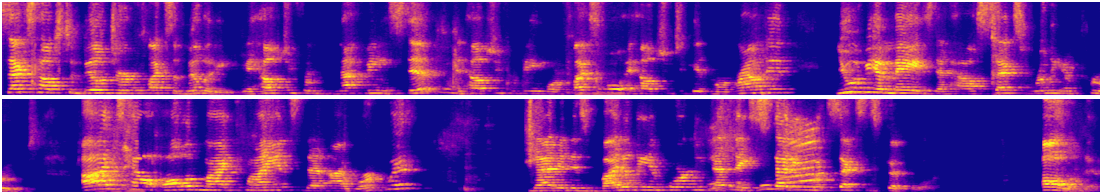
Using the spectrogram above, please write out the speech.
Sex helps to build your flexibility. It helps you from not being stiff. It helps you from being more flexible. It helps you to get more grounded. You would be amazed at how sex really improves. I tell all of my clients that I work with that it is vitally important that they study what sex is good for. All of them.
